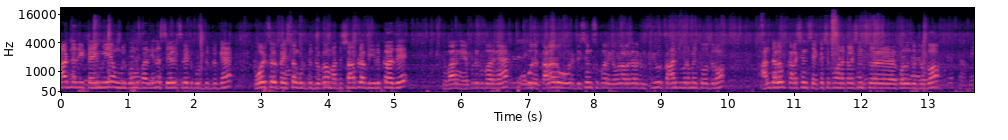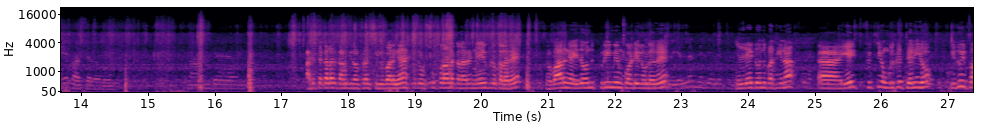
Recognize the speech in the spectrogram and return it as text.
ஆர்டினரி டைம்லேயே உங்களுக்கு வந்து பார்த்தீங்கன்னா சேல்ஸ் ரேட் கொடுத்துட்ருக்கேன். ஹோல்சேல் ப்ரைஸ் தான் கொடுத்துட்ருக்கோம். மற்ற ஷாப்பில் அப்படி இருக்காது. பாருங்கள் பாருங்க எப்படி இருக்கு பாருங்க. ஒவ்வொரு கலர் ஒவ்வொரு டிசைன்ஸ் பாருங்க எவ்வளோ அழகாக இருக்கு. பியூர் காஞ்சிபுரமே தோத்துரும். அந்த அளவுக்கு கலெக்ஷன்ஸ் எக்கச்சக்கமான கலெக்ஷன்ஸ் கொண்டு வந்துட்டு இருக்கோம் அடுத்த கலர் காமிக்கிறோம் ஃப்ரெண்ட்ஸ் இங்கே பாருங்க. இது ஒரு சூப்பரான கலரு நேவி ப்ளூ கலரு இங்கே பாருங்க இது வந்து ப்ரீமியம் குவாலிட்டியில் உள்ளது. இது ரேட் வந்து பார்த்தீங்கன்னா எயிட் ஃபிஃப்டி உங்களுக்கு தெரியும். இதுவும் இப்போ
